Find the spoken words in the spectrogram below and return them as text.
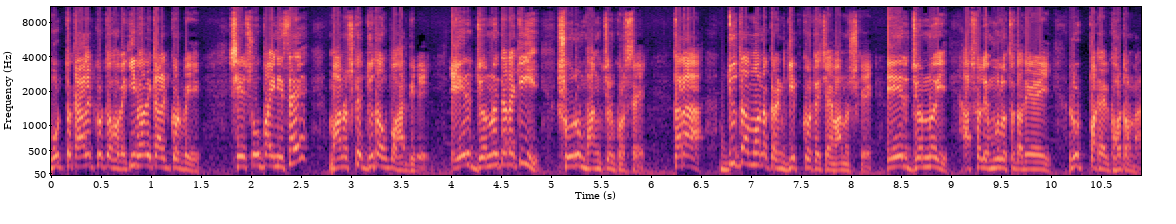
ভোট তো কালেক্ট করতে হবে, কীভাবে কালেক্ট করবে? শেষ উপায় নিছে, মানুষকে জুতা উপহার দিবে। এর জন্যই তারা কি? শোরুম ভাঙচুর করছে। তারা জুতা মনে করেন গিফট করতে চায় মানুষকে। এর জন্যই আসলে মূলত তাদের এই লুটপাটের ঘটনা।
